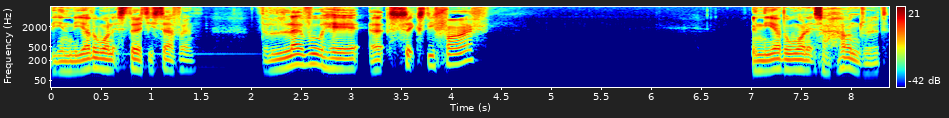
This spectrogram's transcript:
In the other one, it's 37. The level here at 65 in the other one it's 100.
